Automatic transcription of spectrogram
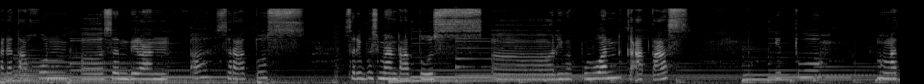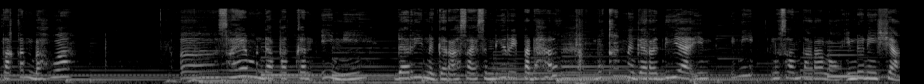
pada tahun uh, 9 uh, 100 1950-an ke atas itu mengatakan bahwa uh, saya mendapatkan ini dari negara saya sendiri. Padahal bukan negara dia. Ini, ini Nusantara loh Indonesia.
